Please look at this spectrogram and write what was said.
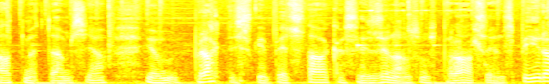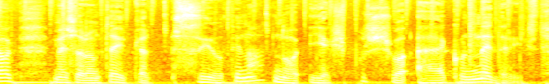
atmetams. Ja? Jo praktiski pēc tā, kas ir zināms mums par ārsienas pīrāgu, mēs varam teikt, ka siltināt no iekšpuses šo ēku nedrīkst.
